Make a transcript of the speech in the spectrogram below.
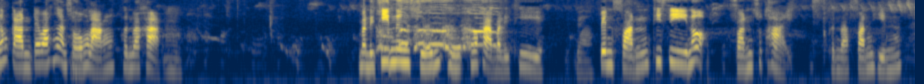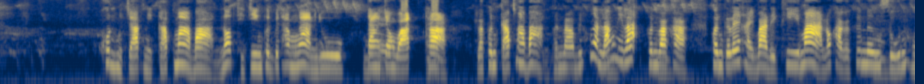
น้ำกัน แต่ว่าเฮือนสองหลังเพิ่นว่าค่ะอืมบ้านเลขที่หนึ่งศูนย์หกเนาะค่ะบ้านเลขที่ จ้าเป็นฝันที่สี่เนาะฝันสุดท้ายเพิ่นว่าฝันเห็น คนหูจักนี่กลับมาบ้านเนาะที่จริงเพิ่นไปทำงานอยู่ต่างจังหวัดค่ะ แล้วเพิ่นกลับมาบ้าน เพิ่นว่าเพื่อนหลังนี่ละเพิ่นว่าค่ะ เพิ่นก็เลยให้บ้านเลขที่มาเนาะค่ะ ก็คือหนึ่งศูนย์ห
